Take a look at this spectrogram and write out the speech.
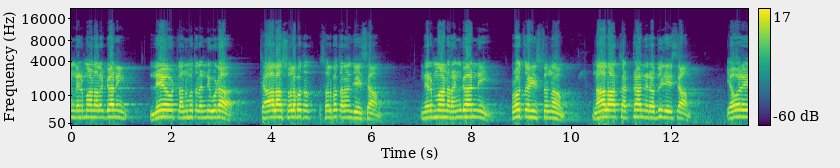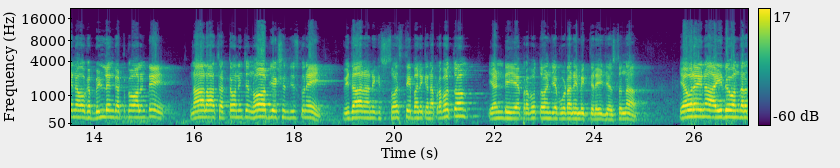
నిర్మాణాలకు కానీ లేఅవుట్ల అనుమతులన్నీ కూడా చాలా సులభత సులభతరం చేశాం. నిర్మాణ రంగాన్ని ప్రోత్సహిస్తున్నాం. నాలా చట్టాన్ని రద్దు చేశాం. ఎవరైనా ఒక బిల్డింగ్ కట్టుకోవాలంటే నాలా చట్టం నుంచి నో అబ్జెక్షన్ తీసుకునే విధానానికి స్వస్తి పలికిన ప్రభుత్వం ఎన్డీఏ ప్రభుత్వం అని చెప్పి కూడా నేను మీకు తెలియజేస్తున్నా. ఎవరైనా ఐదు వందల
